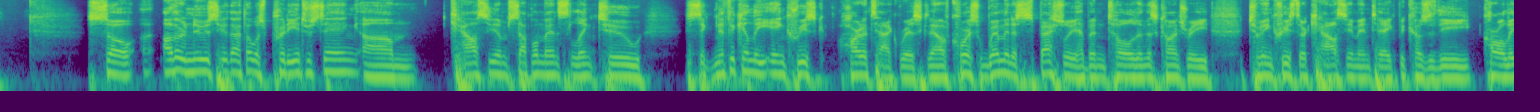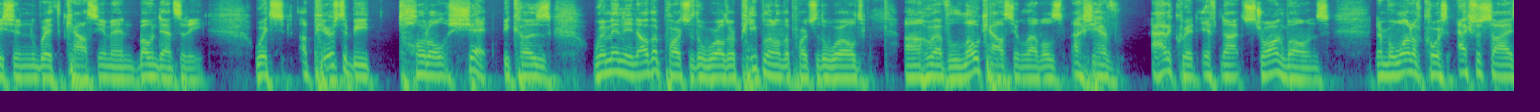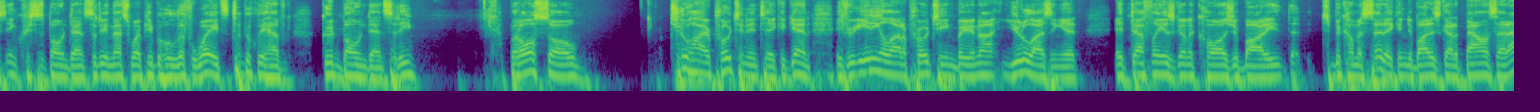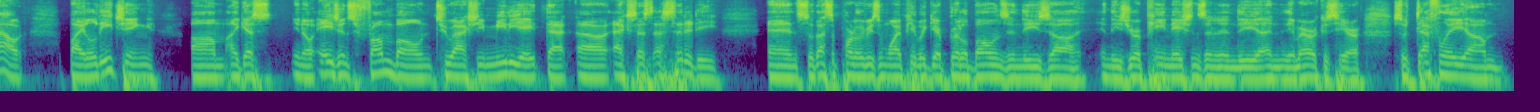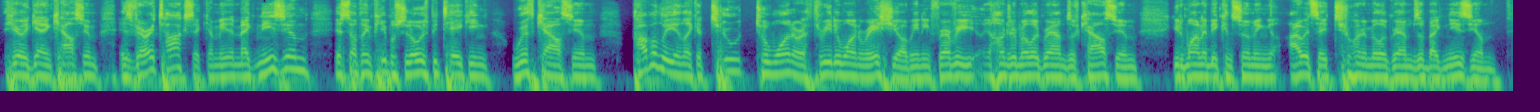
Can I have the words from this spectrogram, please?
So, uh, other news here that I thought was pretty interesting: um, calcium supplements linked to significantly increased heart attack risk. Now, of course, women especially have been told in this country to increase their calcium intake because of the correlation with calcium and bone density, which appears to be total shit because women in other parts of the world or people in other parts of the world uh, who have low calcium levels actually have adequate, if not strong bones. Number one, of course, exercise increases bone density, and that's why people who lift weights typically have good bone density. But also, too high a protein intake. Again, if you're eating a lot of protein but you're not utilizing it, it definitely is going to cause your body to become acidic, and your body's got to balance that out by leaching. Um, I guess you know agents from bone to actually mediate that uh, excess acidity and so that's a part of the reason why people get brittle bones in these uh, in these European nations and in the in the Americas here. So definitely um, here again, calcium is very toxic. I mean, magnesium is something people should always be taking with calcium, probably in like a two to one or a three to one ratio. Meaning, for every 100 milligrams of calcium, you'd want to be consuming, I would say, 200 milligrams of magnesium.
